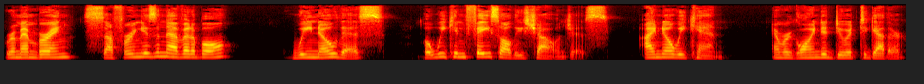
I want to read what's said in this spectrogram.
remembering suffering is inevitable. We know this, but we can face all these challenges. I know we can, and we're going to do it together.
